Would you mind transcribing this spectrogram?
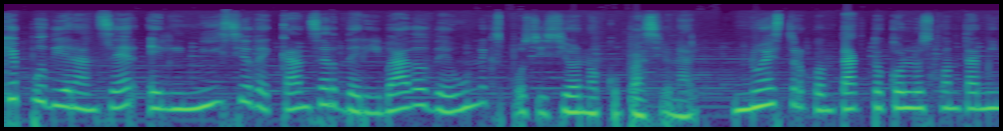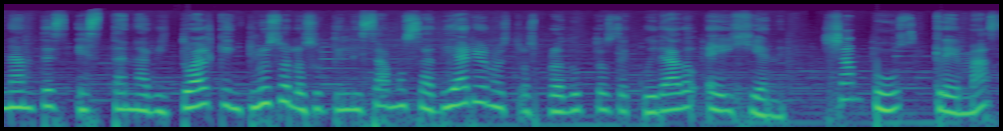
que pudieran ser el inicio de cáncer derivado de una exposición ocupacional. Nuestro contacto con los contaminantes es tan habitual que incluso los utilizamos a diario en nuestros productos de cuidado e higiene. Shampoos, cremas,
